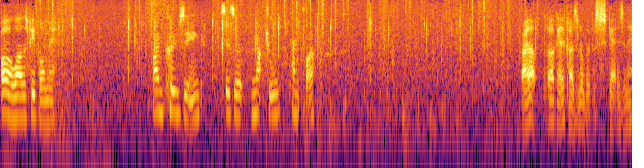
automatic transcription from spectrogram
Oh wow, there's people on me. I'm cozying. There's a natural campfire. Alright, that okay, this guy's a little bit of a sket, isn't he?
